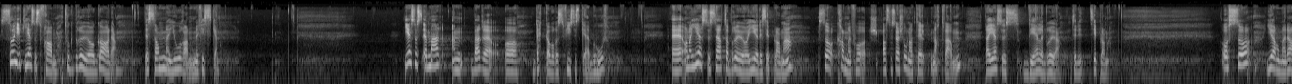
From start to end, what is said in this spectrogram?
så gikk Jesus fram, tok brødet og ga dem. Det samme gjorde han med fisken. Jesus er mer enn bare å dekke våre fysiske behov. Eh, og når Jesus her tar brødet og gir disiplene, så kan vi få assosiasjoner til nattverden, der Jesus deler brødet til disiplene. Og så gjør vi det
